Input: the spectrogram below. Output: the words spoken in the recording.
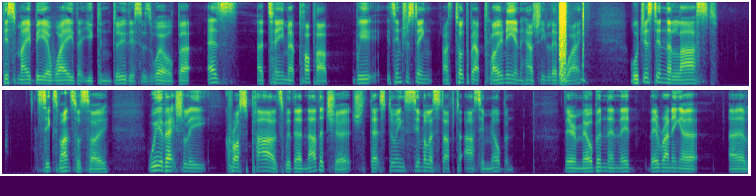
this may be a way that you can do this as well. But as a team at Pop Up, we it's interesting. I talked about Plony and how she led away. Well, just in the last six months or so, we have actually crossed paths with another church that's doing similar stuff to us in Melbourne. They're in Melbourne and they're they're running a, a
